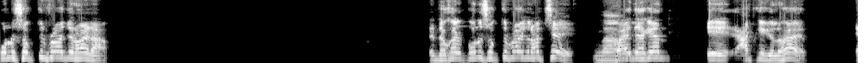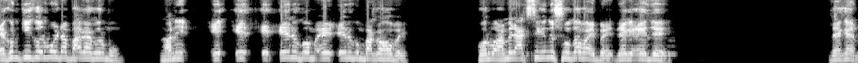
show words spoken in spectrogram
কোনো শক্তির প্রয়োজন হয় না এ দেখেন কোনো শক্তির প্রয়োজন হচ্ছে? ভাই দেখেন এ আটকে গেল হ্যাঁ? এখন কি করব? এটা বাঁকা করব। মানে এরকম এরকম বাঁকা হবে। করব। আমি রাখছি কিন্তু সোজা ভাই ভাই। দেখেন এই যে। দেখেন।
